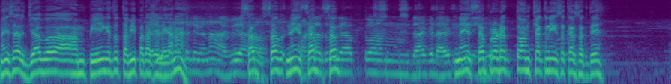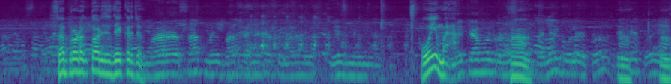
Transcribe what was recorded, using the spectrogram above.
नहीं सर जब हम पियेंगे तो तभी पता चलेगा ना। चलेगा ना अभी सब सब नहीं सब सब तो हम डायरेक्ट नहीं सब प्रोडक्ट तो हम चेक नहीं कर सकते। सब प्रोडक्ट तो देख कर चल। वही मैं क्या बोल रहा हूँ? हाँ। पहले ही बोले तो, तो हाँ।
